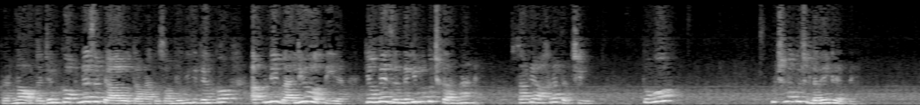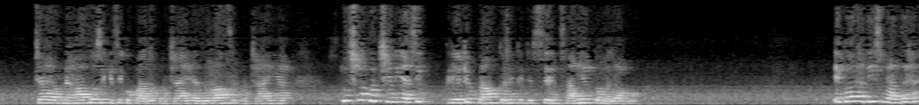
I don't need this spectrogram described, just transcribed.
کرنا ہوتا ہے، جن کو اپنے سے پیار ہوتا ہے، میں تو سمجھوں گی کہ جن کو اپنی ویلو ہوتی ہے کہ ہمیں زندگی میں کچھ کرنا ہے تاکہ آخرت اچھی ہو۔ تو وہ کچھ نہ کچھ لگے ہی رہتے ہیں۔ چاہے اپنے ہاتھوں سے کسی کو فائدہ پہنچائے یا زبان سے پہنچائے یا کچھ نہ کچھ یعنی ایسی کریٹو کام کریں کہ جس سے انسانیت کا بھلا ہو۔ ایک اور حدیث میں آتا ہے،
